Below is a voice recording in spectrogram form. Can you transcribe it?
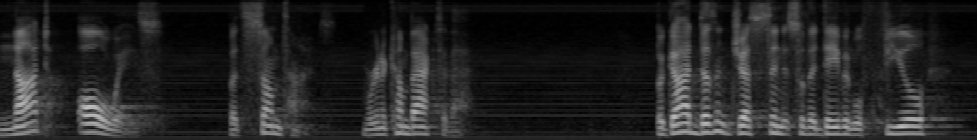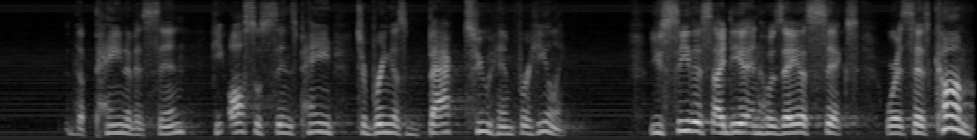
Not always, but sometimes. We're going to come back to that. But God doesn't just send it so that David will feel the pain of his sin, He also sends pain to bring us back to Him for healing. You see this idea in Hosea 6, where it says, Come,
